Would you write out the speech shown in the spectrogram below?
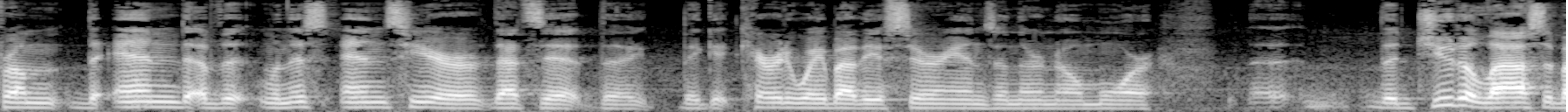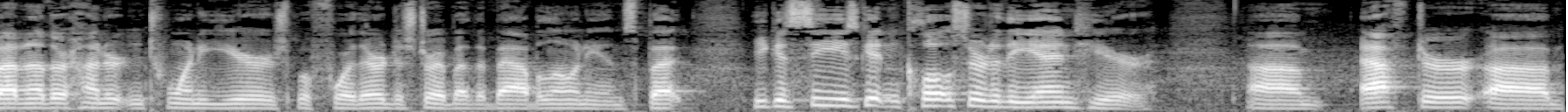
from the end of the when this ends here that's it. They, they get carried away by the assyrians and they're no more. Uh, the judah lasts about another 120 years before they're destroyed by the babylonians but you can see he's getting closer to the end here. Um, after uh,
